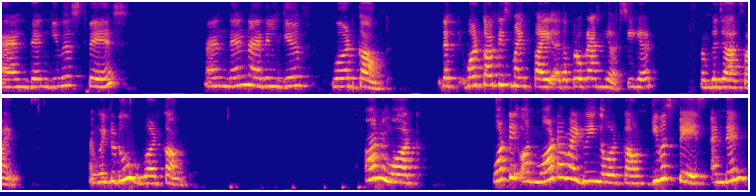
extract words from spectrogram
And then give a space. And then I will give word count. The word count is my file, uh, the program here. See here from the jar file. I'm going to do word count on what what on what am I doing the word count? Give a space and then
